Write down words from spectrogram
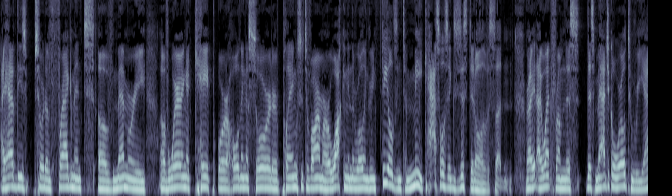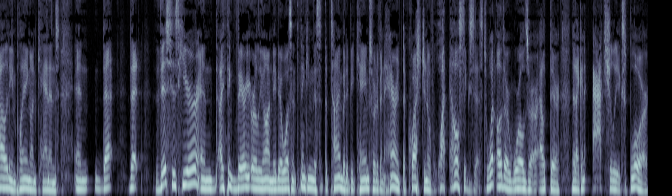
I have these sort of fragments of memory of wearing a cape or holding a sword or playing with suits of armor or walking in the rolling green fields. And to me, castles existed all of a sudden, right? I went from this this magical world to reality and playing on cannons, and that that this is here. And I think very early on, maybe I wasn't thinking this at the time, but it became sort of inherent the question of what else exists, what other worlds are out there that I can actually explore.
